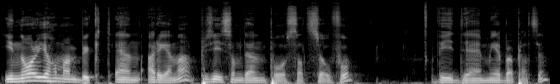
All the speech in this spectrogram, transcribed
i Norge har man byggt en arena, precis som den på Satsofo vid eh, Medborgarplatsen.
